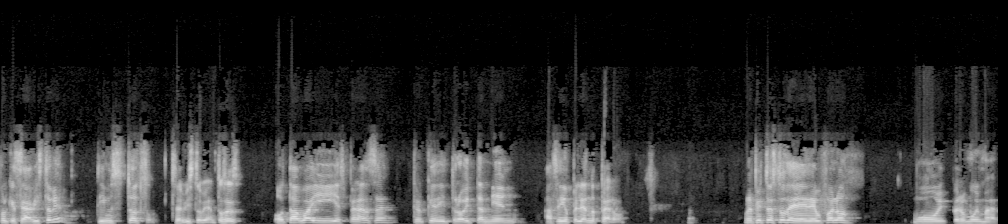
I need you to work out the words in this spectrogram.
porque se ha visto bien. Tim Stutson se ha visto bien. Entonces, Ottawa y Esperanza, creo que Detroit también ha seguido peleando, pero repito, esto de, Buffalo, muy, pero muy mal.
